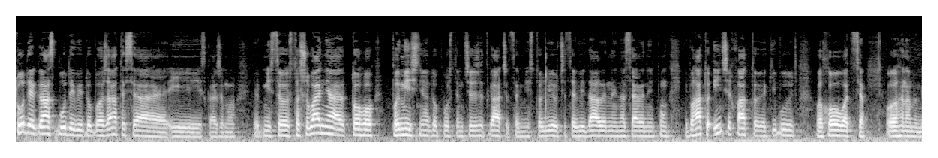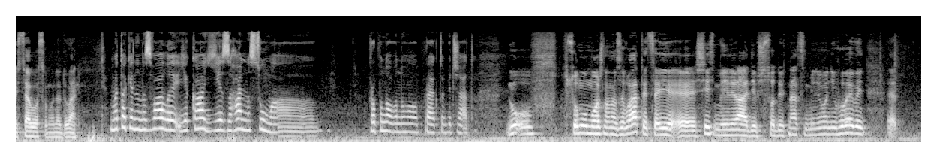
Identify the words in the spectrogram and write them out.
Тут якраз буде відображатися і, скажімо, місце розташування того приміщення, допустимо, чи житла, чи це місто Львів, чи це віддалений населений пункт, і багато інших факторів, які будуть враховуватися органами місцевого самоврядування. Ми так і не назвали, яка є загальна сума е, пропонованого проекту бюджету. Ну, суму можна називати, це є е, 6 мільярдів 619 мільйонів гривень.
